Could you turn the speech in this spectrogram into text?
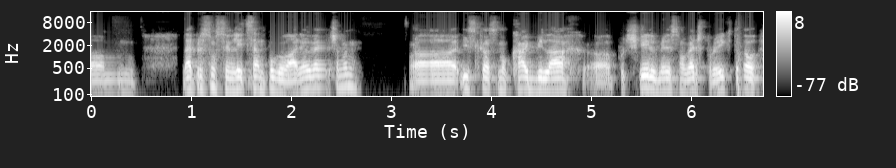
um, najprej smo se let sam pogovarjali več o tem, uh, iskali smo, kaj bi lahko uh, počeli, imeli smo več projektov.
